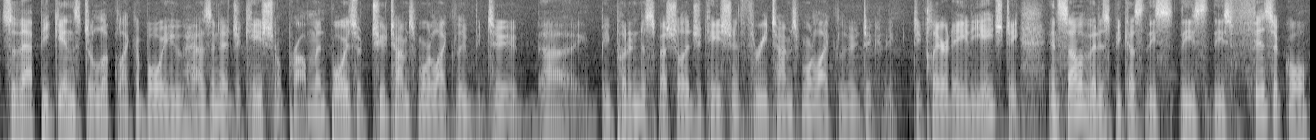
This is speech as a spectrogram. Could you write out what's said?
So that begins to look like a boy who has an educational problem. And boys are two times more likely to uh, be put into special education, three times more likely to be declared ADHD. And some of it is because these these these physical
